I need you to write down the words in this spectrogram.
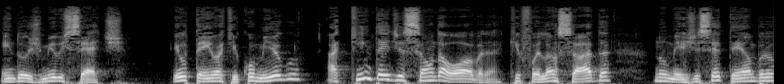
em 2007. Eu tenho aqui comigo a quinta edição da obra, que foi lançada no mês de setembro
